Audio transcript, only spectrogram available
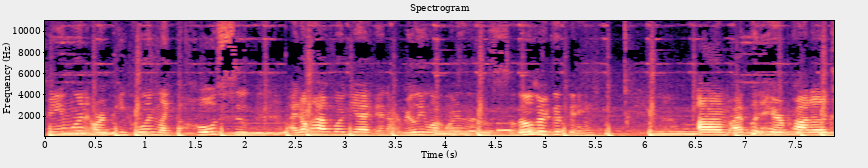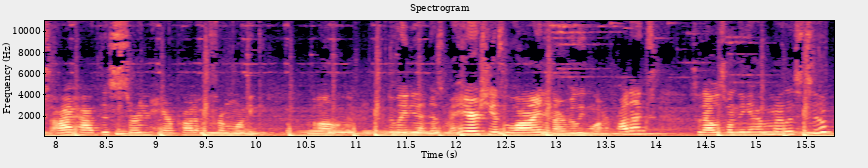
cream one or a pink one, like the whole suit. I don't have one yet, and I really want one of those. So those are good things. Um, I put hair products. I have this certain hair product from like um, the lady that does my hair. She has a line and I really want her products. So that was one thing I have on my list too.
